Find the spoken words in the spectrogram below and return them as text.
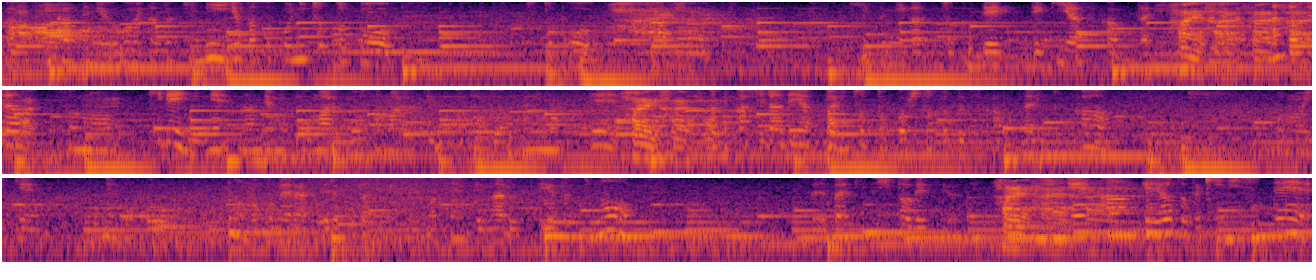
が好き勝手に動いた時にやっぱそこにちょっとこうちょっとこうあの歪みがちょっとでできやすかったりするじゃはいはいはいはいはい。ない何かしらその綺麗にね何でもこう丸く収まるっていうのが多分あんまりなくて、はいはいはい、どこかしらでやっぱりちょっとこう人とぶつかったりとかここの意見、ね、ここの求められてる方ちですいませんってなるっていう時のそういえば人ですよね、はいはいはい、人間関係をちょっと気にして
